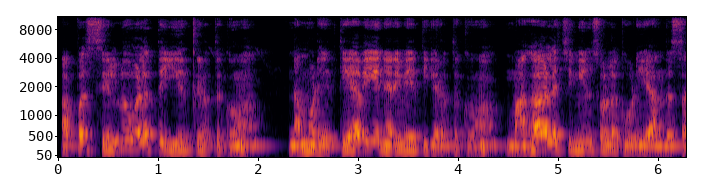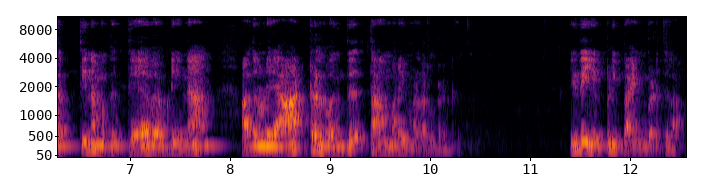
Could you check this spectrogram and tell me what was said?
அப்போ செல்வ வளத்தை ஈர்க்கிறதுக்கும் நம்முடைய தேவையை நிறைவேற்றிக்கிறதுக்கும் மகாலட்சுமின்னு சொல்லக்கூடிய அந்த சக்தி நமக்கு தேவை அப்படின்னா அதனுடைய ஆற்றல் வந்து தாமரை மலர்ல இருக்கு. இதை எப்படி பயன்படுத்தலாம்?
